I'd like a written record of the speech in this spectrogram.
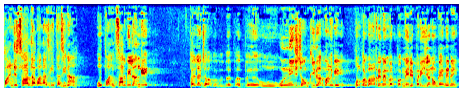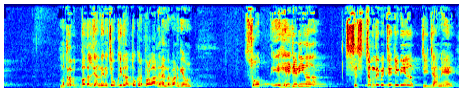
5 ਸਾਲ ਦਾ ਵਾਅਦਾ ਕੀਤਾ ਸੀ ਨਾ, ਉਹ 5 ਸਾਲ ਵੀ ਲੰਘ। ਗਏ ਪਹਿਲਾਂ ਚੌ- ਪ- 19 ਚ ਚੌਕੀਦਾਰ ਬਣ ਗਏ। ਹੁਣ ਪਰਿਵਾਰ ਦੇ ਮੈਂਬਰ ਮੇਰੇ ਪਰਿਜਨ ਉਹ ਕਹਿੰਦੇ ਨੇ। ਮਤਲਬ ਬਦਲ ਜਾਂਦੇ ਨੇ ਚੌਕੀਦਾਰ ਤੋਂ ਕਰ ਪਰਿਵਾਰ ਦੇ ਮੈਂਬਰ ਬਣ ਗਏ ਹੁਣ। ਸੋ ਇਹ ਜਿਹੜੀਆਂ ਸਿਸਟਮ ਦੇ ਵਿੱਚ ਇਹ ਜਿਹੜੀਆਂ ਚੀਜ਼ਾਂ ਨੇ,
